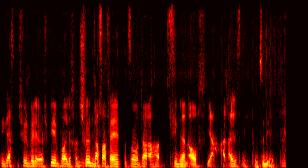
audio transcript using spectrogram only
die ganzen schönen Bilder überspielen wollte von schönen Wasserfällen und so, da fiel mir dann auf, ja, hat alles nicht funktioniert. Mhm.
